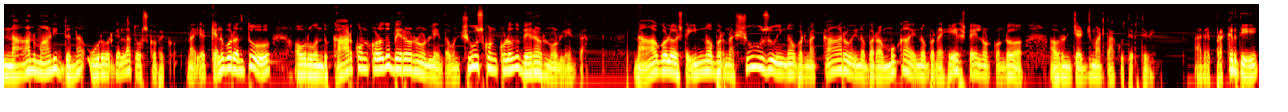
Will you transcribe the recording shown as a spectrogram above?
ನಾನು ಮಾಡಿದ್ದನ್ನು ಊರವ್ರಿಗೆಲ್ಲ ತೋರಿಸ್ಕೋಬೇಕು. ನಾ ಕೆಲವರಂತೂ ಅವರು ಒಂದು ಕಾರ್ ಕೊಂಡ್ಕೊಳ್ಳೋದು ಬೇರೆಯವ್ರು ನೋಡಲಿ ಅಂತ, ಒಂದು ಶೂಸ್ ಕೊಂಡ್ಕೊಳ್ಳೋದು ಬೇರೆಯವ್ರು ನೋಡಲಿ ಅಂತ. ನಾವುಗಳು ಅಷ್ಟೇ ಇನ್ನೊಬ್ಬರನ್ನ ಶೂಸು ಇನ್ನೊಬ್ಬರನ್ನ ಕಾರು, ಇನ್ನೊಬ್ಬರ ಮುಖ ಇನ್ನೊಬ್ಬರನ್ನ ಹೇರ್ ಸ್ಟೈಲ್ ನೋಡಿಕೊಂಡು ಅವ್ರನ್ನ ಜಡ್ಜ್ ಮಾಡ್ತಾ ಕೂತಿರ್ತೀವಿ. ಆದರೆ ಪ್ರಕೃತಿ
